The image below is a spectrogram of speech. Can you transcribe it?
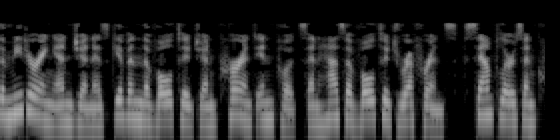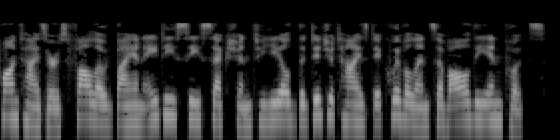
The metering engine is given the voltage and current inputs and has a voltage reference, samplers and quantizers followed by an ADC section to yield the digitized equivalents of all the inputs.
